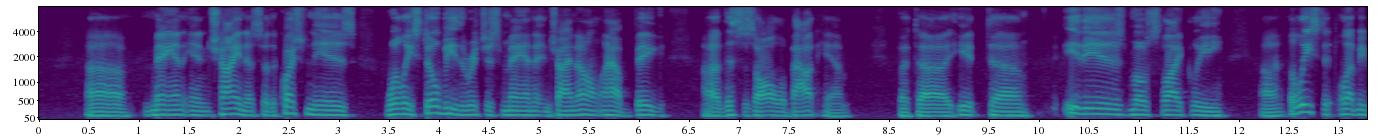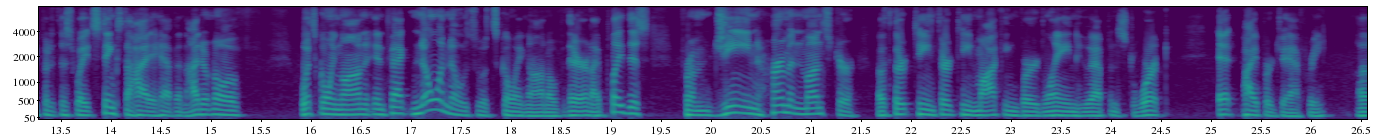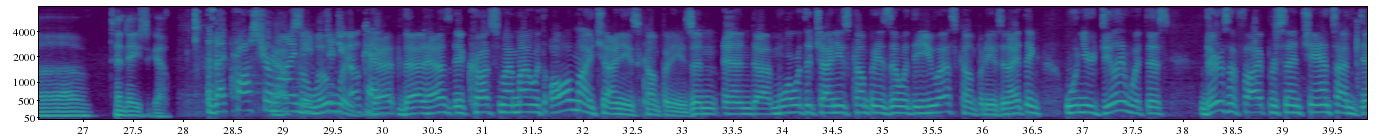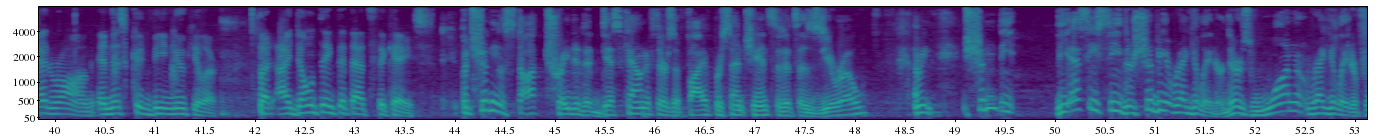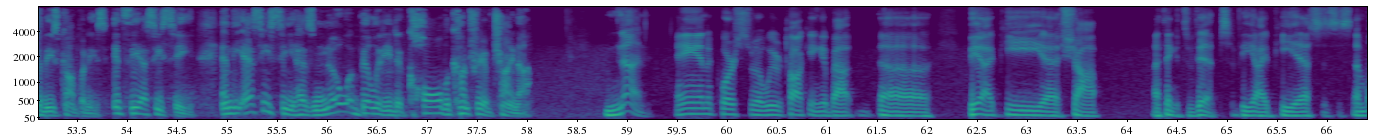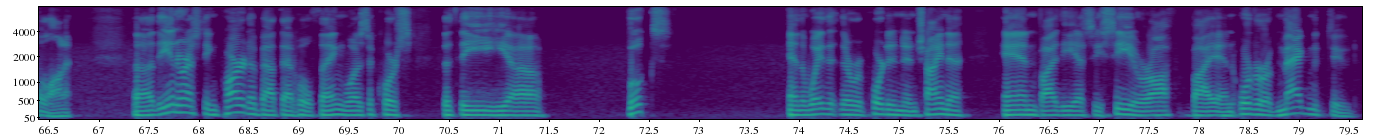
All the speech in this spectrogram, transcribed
uh, man in China. So the question is, will he still be the richest man in China? I don't know how big this is all about him, but it it is most likely. Uh, at least, it, let me put it this way: it stinks to high heaven. I don't know if what's going on. In fact, no one knows what's going on over there. And I played this from Gene Herman Munster of 1313 Mockingbird Lane, who happens to work at Piper Jaffray. Uh, 10 days ago. Has that crossed your mind? Absolutely. Did you, okay. That, that has it crossed my mind with all my Chinese companies, and and uh, more with the Chinese companies than with the U.S. companies. And I think when you're dealing with this, there's a five percent chance I'm dead wrong, and this could be nuclear. But I don't think that that's the case. But shouldn't the stock trade at a discount if there's a 5% chance that it's a zero? I mean, shouldn't the the SEC, there should be a regulator. There's one regulator for these companies. It's the SEC. And the SEC has no ability to call the country of China. None. And of course, uh, we were talking about uh, VIP uh, shop. I think it's VIPS. VIPS is the symbol on it. Uh, the interesting part about that whole thing was, of course, that the uh, books and the way that they're reported in China and by the SEC are off by an order of magnitude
